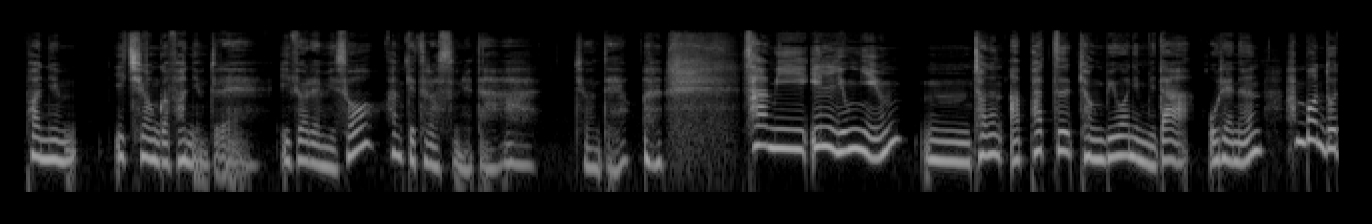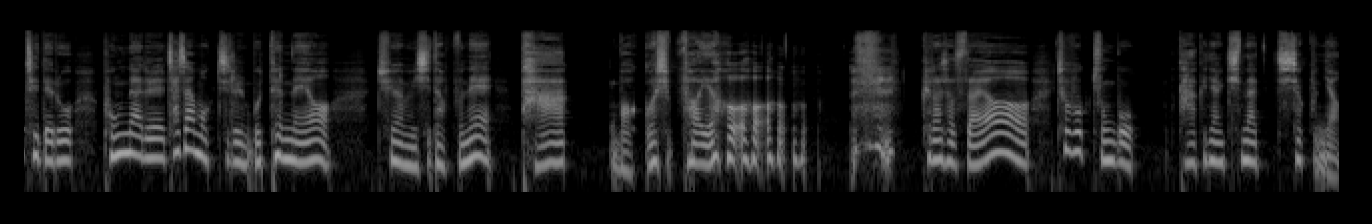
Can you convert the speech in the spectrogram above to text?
번님, 이치현과 번님들의 이별의 미소 함께 들었습니다. 아, 좋은데요? 3216님, 음, 저는 아파트 경비원입니다. 올해는 한 번도 제대로 복날을 찾아 먹지를 못했네요. 주현미 씨 덕분에 닭 먹고 싶어요. 그러셨어요. 초복, 중복 다 그냥 지나치셨군요.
